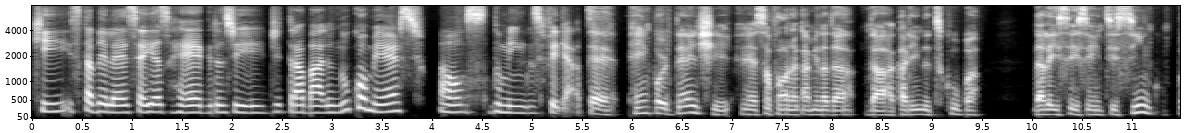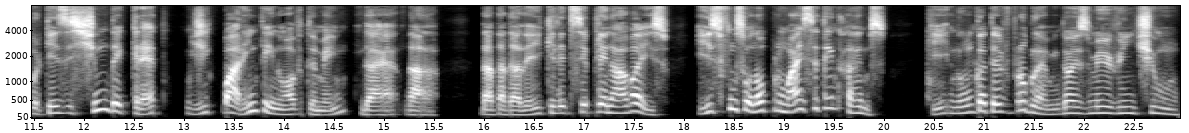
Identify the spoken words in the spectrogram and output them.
que estabelece aí as regras de, de trabalho no comércio aos domingos e feriados. É, é importante essa fala da Camila, da, da Karina, desculpa, da Lei 605, porque existia um decreto de 49 também, da, da, da, da lei, que ele disciplinava isso. E isso funcionou por mais de 70 anos. E nunca teve problema. Em 2021, o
